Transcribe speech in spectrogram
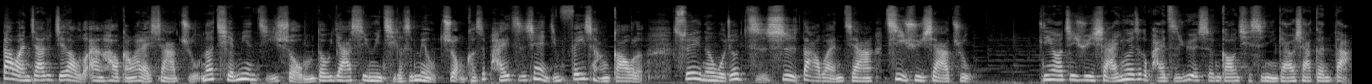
大玩家就接到我的暗号，赶快来下注。那前面几手我们都压幸运期，可是没有中。可是牌值现在已经非常高了，所以呢，我就指示大玩家继续下注。一定要继续下，因为这个牌子越升高，其实你应该要下更大。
